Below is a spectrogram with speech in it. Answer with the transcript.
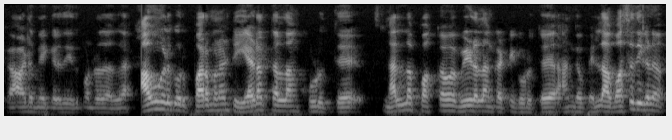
காடு மேய்க்கிறது இது பண்றது அதுதான் அவங்களுக்கு ஒரு பர்மனன்ட் இடத்தெல்லாம் கொடுத்து நல்ல பக்கவா வீடெல்லாம் கட்டி கொடுத்து அங்கே எல்லா வசதிகளும்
